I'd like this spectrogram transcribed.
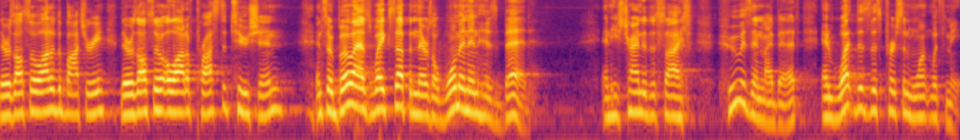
There was also a lot of debauchery. There was also a lot of prostitution. And so Boaz wakes up and there's a woman in his bed. And he's trying to decide who is in my bed and what does this person want with me?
